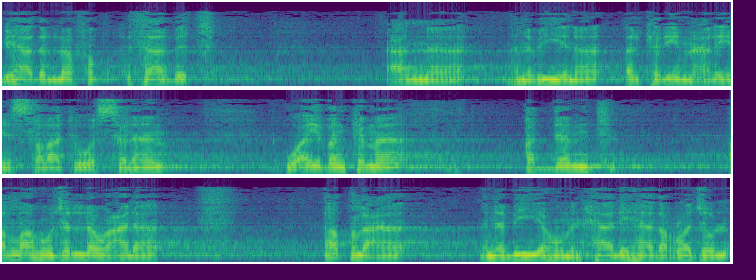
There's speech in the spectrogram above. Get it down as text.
بهذا اللفظ ثابت عن نبينا الكريم عليه الصلاة والسلام وأيضا كما قدمت الله جل وعلا أطلع نبيه من حال هذا الرجل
